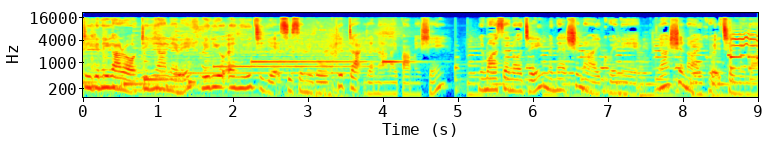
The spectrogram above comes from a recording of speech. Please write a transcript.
ဒီကနေ့ကတော့ဒီညနဲ့ပဲ Radio NUG ရဲ့အစီအစဉ်လေးကိုခਿੱတရနာလိုက်ပါမယ်ရှင်မြမစံတော်ချိန်မနက်၈နာရီခွဲနဲ့ည၈နာရီခွဲအချိန်တွေမှာ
